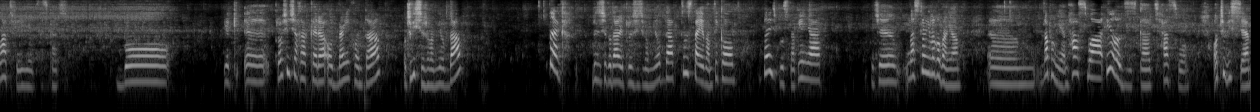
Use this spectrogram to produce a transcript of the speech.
łatwiej je odzyskać. Bo jak e, prosi się hakera o oddanie konta, oczywiście, że wam nie odda. Tak, będzie się go dalej prosić, wam nie odda. To zostaje wam tylko wejść w ustawienia, znaczy na stronie logowania. Em, zapomniałem hasła i odzyskać hasło. Oczywiście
